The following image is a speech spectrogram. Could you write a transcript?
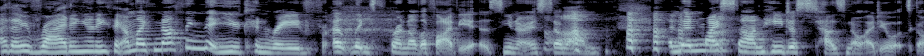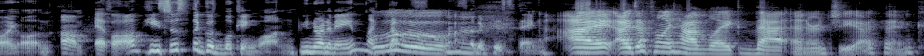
are they writing anything?" I'm like, "Nothing that you can read for, at least for another five years, you know." So, um, and then my son, he just has no idea what's going on, um, ever. He's just the good-looking one. You know what I mean? Like Ooh. that's sort of his thing. I I definitely have like that energy. I think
